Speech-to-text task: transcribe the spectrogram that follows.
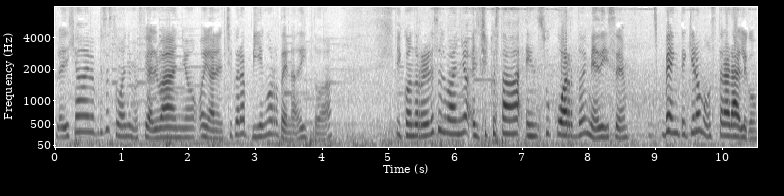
le dije, ay, me prestas tu baño, me fui al baño. Oigan, el chico era bien ordenadito, ¿ah? Y cuando regresé al baño, el chico estaba en su cuarto y me dice, ven, te quiero mostrar algo.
